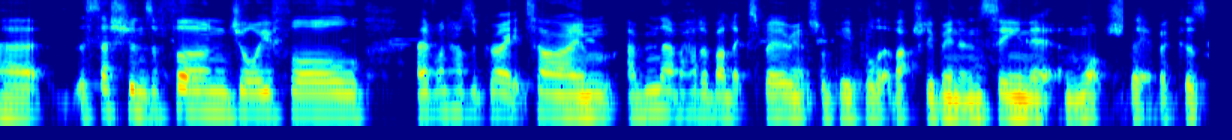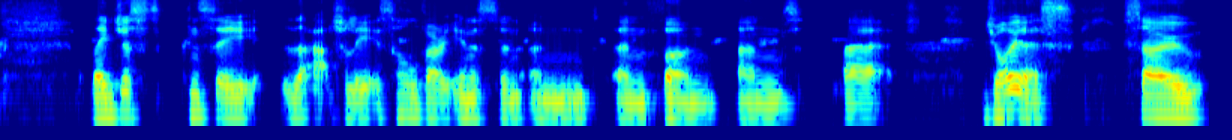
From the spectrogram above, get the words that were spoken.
uh, the sessions are fun, joyful. Everyone has a great time. I've never had a bad experience from people that have actually been and seen it and watched it because they just can see that actually it's all very innocent and and fun and uh, joyous. So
